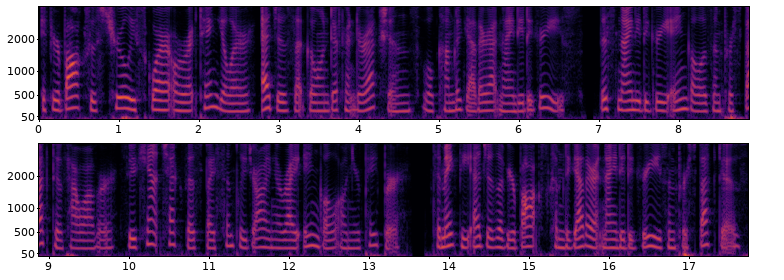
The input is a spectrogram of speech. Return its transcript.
If your box is truly square or rectangular, edges that go in different directions will come together at 90 degrees. This 90 degree angle is in perspective, however, so you can't check this by simply drawing a right angle on your paper. To make the edges of your box come together at 90 degrees in perspective,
